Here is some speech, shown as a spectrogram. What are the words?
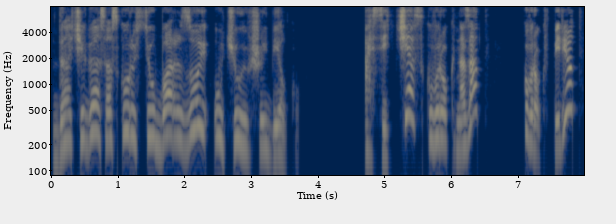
до очага со скоростью борзой, учуявшей белку. А сейчас кувырок назад, кувырок вперед.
